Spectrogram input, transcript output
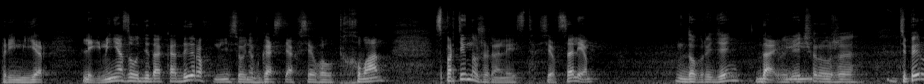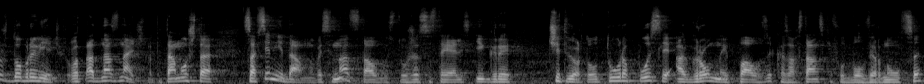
премьер-лиги. Меня зовут Дида Кадыров. У меня сегодня в гостях Всеволод Хван, спортивный журналист. Сев Салем. Добрый день. Да, Добрый и- вечер уже. Теперь уж добрый вечер. Вот однозначно, потому что совсем недавно, 18 августа, уже состоялись игры четвертого тура. После огромной паузы казахстанский футбол вернулся.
